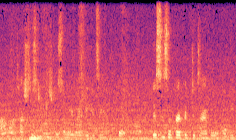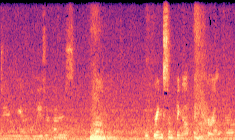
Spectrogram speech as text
I don't want to touch this too much because somebody might be using it, but um, this is a perfect example of what we do in the laser cutters. Um, we bring something up in CorelDRAW,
